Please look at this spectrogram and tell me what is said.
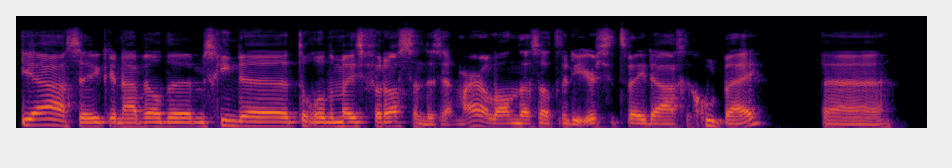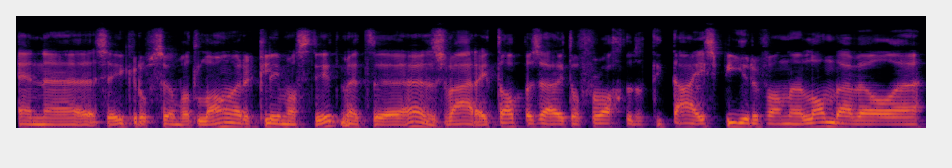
Ja, zeker. Nou, wel de, misschien de, toch wel de meest verrassende, zeg maar. Landa zat er die eerste twee dagen goed bij. Uh, en uh, zeker op zo'n wat langere klim als dit, met uh, zware etappes zou je toch verwachten dat die taaie spieren van uh, Landa wel,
